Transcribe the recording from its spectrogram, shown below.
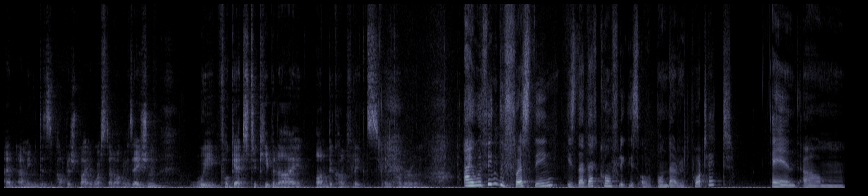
and I mean, this is published by a Western organization, we forget to keep an eye on the conflicts in Cameroon? I would think the first thing is that that conflict is underreported, and um,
